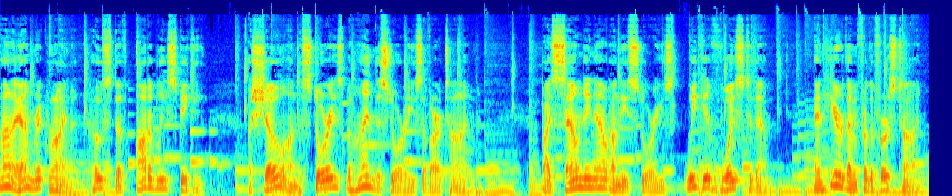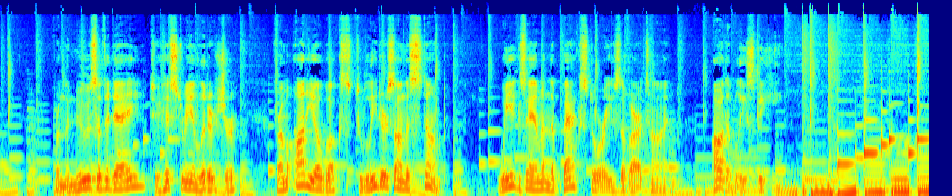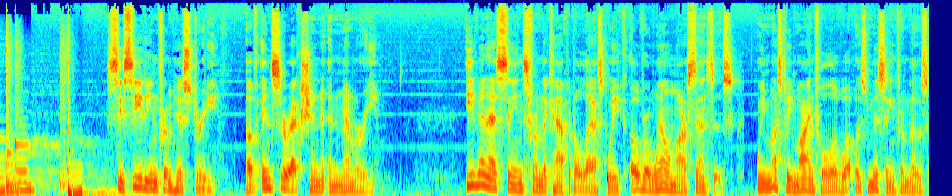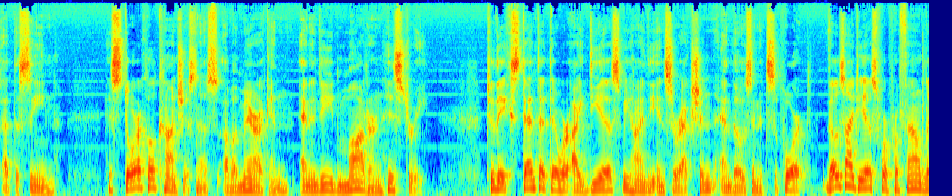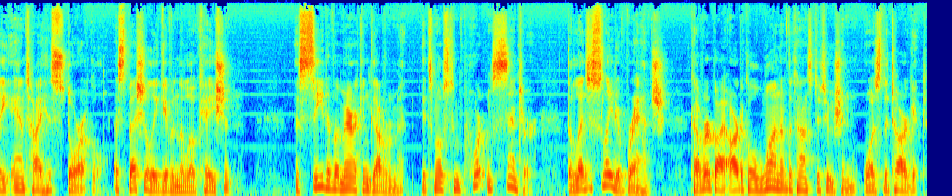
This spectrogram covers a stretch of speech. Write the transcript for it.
Hi, I'm Rick Ryman, host of Audibly Speaking, a show on the stories behind the stories of our time. By sounding out on these stories, we give voice to them and hear them for the first time. From the news of the day to history and literature, from audiobooks to leaders on the stump, we examine the backstories of our time, audibly speaking. Seceding from History of Insurrection and Memory. Even as scenes from the Capitol last week overwhelm our senses, we must be mindful of what was missing from those at the scene historical consciousness of American and indeed modern history. To the extent that there were ideas behind the insurrection and those in its support, those ideas were profoundly anti historical, especially given the location. The seat of American government, its most important center, the legislative branch, covered by Article 1 of the Constitution, was the target.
